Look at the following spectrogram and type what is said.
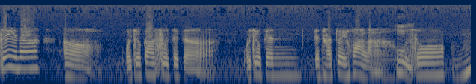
所以呢，呃，我就告诉这个，我就跟跟他对话啦。嗯我说，嗯，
